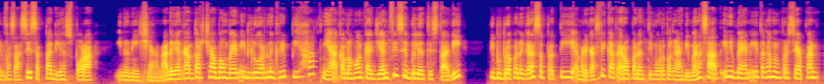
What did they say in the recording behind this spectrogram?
investasi serta diaspora Indonesia. Nah, dengan kantor cabang BNI di luar negeri, pihaknya akan melakukan kajian feasibility study di beberapa negara seperti Amerika Serikat, Eropa, dan Timur Tengah, di mana saat ini BNI tengah mempersiapkan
